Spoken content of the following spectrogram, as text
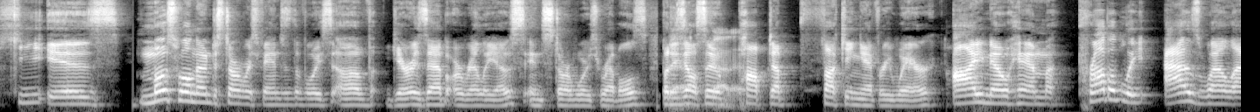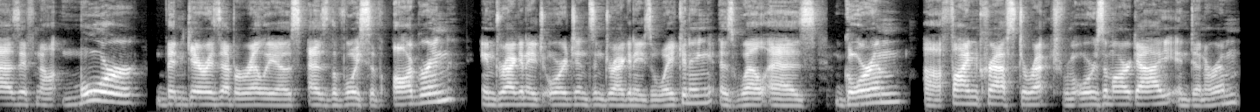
He is most well known to Star Wars fans as the voice of Garazeb Orrelios in Star Wars Rebels, but he's also popped up fucking everywhere. I know him probably as well as, if not more, than Gary Orrelios as the voice of Ogren in Dragon Age Origins and Dragon Age Awakening, as well as Gorim, uh, Finecraft's direct from Orzammar guy in Denerim.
